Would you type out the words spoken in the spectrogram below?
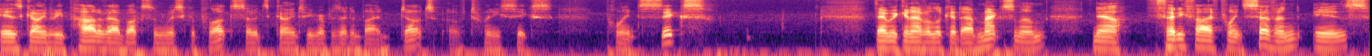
is going to be part of our box and whisker plot, so it's going to be represented by a dot of 26.6. Then we can have a look at our maximum. Now, 35.7 is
